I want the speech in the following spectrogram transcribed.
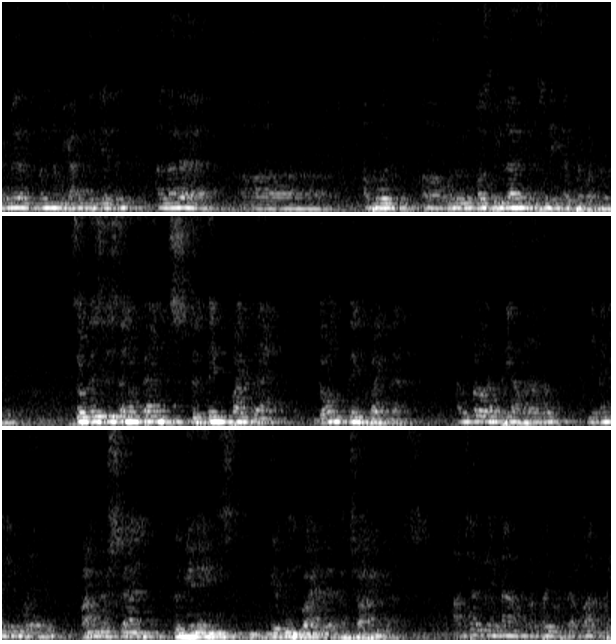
கருமையாக இருக்கும்போது நம்ம யாரும் தெரியாது அதனால அப்படி ஒரு ஒரு வஸ்து இல்லை என்று சொல்லி கற்பனை பண்ணுறது So this is an offense to think like that. Don't think like that. அதுக்குள்ள ஒரு பெரிய அபராதம் இனிமே நினைக்கக்கூடாது Understand the meanings given by the acharyas. ஆச்சாரியர்கள் என்ன கொடுக்குறாங்களோ நம்ம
